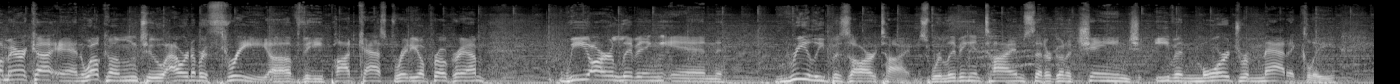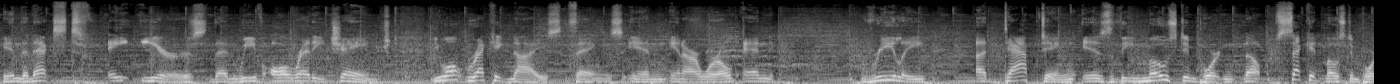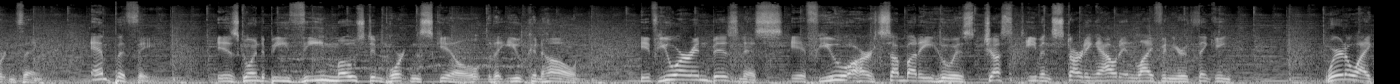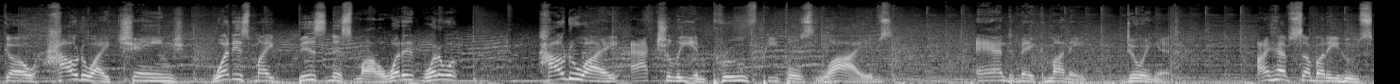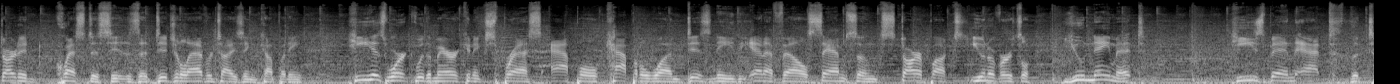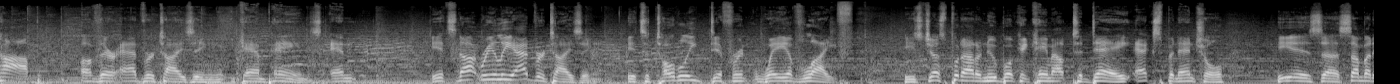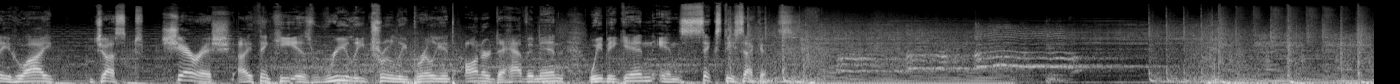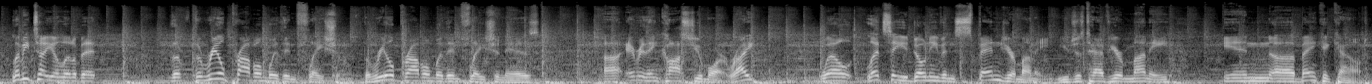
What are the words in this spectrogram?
America, and welcome to hour number three of the podcast radio program. We are living in really bizarre times. We're living in times that are going to change even more dramatically in the next eight years than we've already changed. You won't recognize things in, in our world, and really, adapting is the most important, no, second most important thing. Empathy is going to be the most important skill that you can hone. If you are in business, if you are somebody who is just even starting out in life and you're thinking, where do I go? How do I change? What is my business model? What is, what do how do I actually improve people's lives and make money doing it? I have somebody who started Questus is a digital advertising company. He has worked with American Express, Apple, Capital One, Disney, the NFL, Samsung, Starbucks, Universal, you name it. He's been at the top of their advertising campaigns. And it's not really advertising, it's a totally different way of life. He's just put out a new book. It came out today, Exponential. He is uh, somebody who I just cherish. I think he is really, truly brilliant. Honored to have him in. We begin in 60 seconds. Let me tell you a little bit. The, the real problem with inflation, the real problem with inflation is uh, everything costs you more, right? Well, let's say you don't even spend your money. You just have your money in a bank account.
